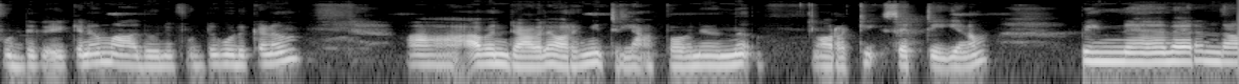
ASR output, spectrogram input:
ഫുഡ് കഴിക്കണം മാധുവിന് ഫുഡ് കൊടുക്കണം. അവൻ രാവിലെ ഉറങ്ങിയിട്ടില്ല. അപ്പോൾ അവനെ ഒന്ന് ഉറക്കി സെറ്റ് ചെയ്യണം. പിന്നെ വേറെന്താ?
